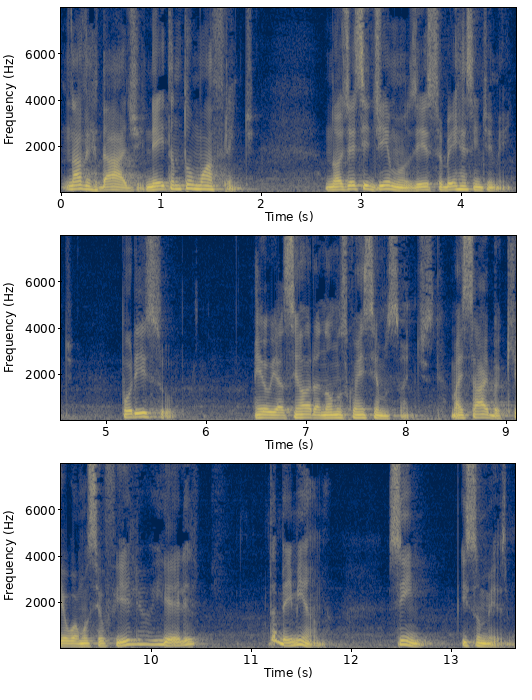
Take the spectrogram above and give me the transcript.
Na verdade, Nathan tomou a frente. Nós decidimos isso bem recentemente. Por isso, eu e a senhora não nos conhecemos antes, mas saiba que eu amo seu filho e ele também me ama. Sim, isso mesmo.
